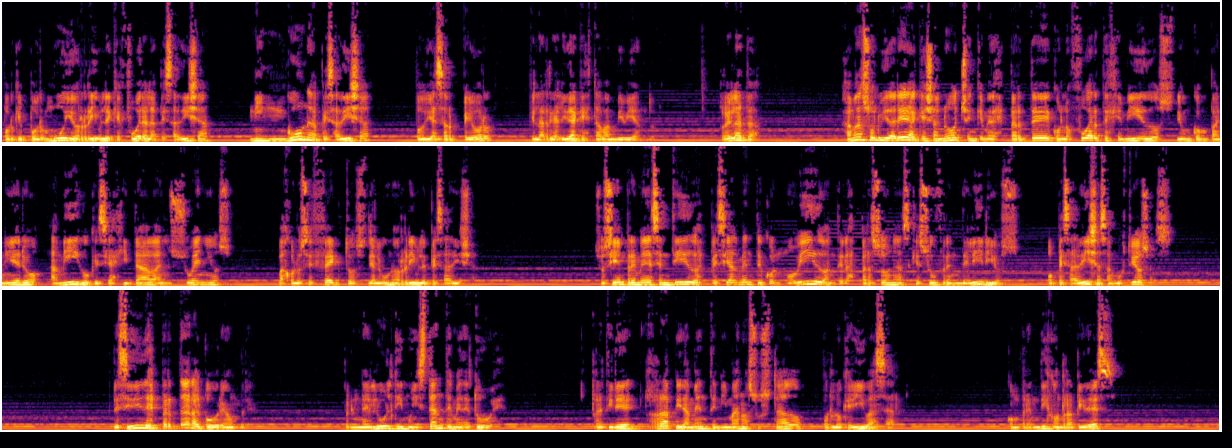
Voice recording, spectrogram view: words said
porque por muy horrible que fuera la pesadilla, ninguna pesadilla podía ser peor que la realidad que estaban viviendo. Relata, jamás olvidaré aquella noche en que me desperté con los fuertes gemidos de un compañero amigo que se agitaba en sueños bajo los efectos de alguna horrible pesadilla. Yo siempre me he sentido especialmente conmovido ante las personas que sufren delirios o pesadillas angustiosas. Decidí despertar al pobre hombre, pero en el último instante me detuve. Retiré rápidamente mi mano asustado por lo que iba a hacer. Comprendí con rapidez,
